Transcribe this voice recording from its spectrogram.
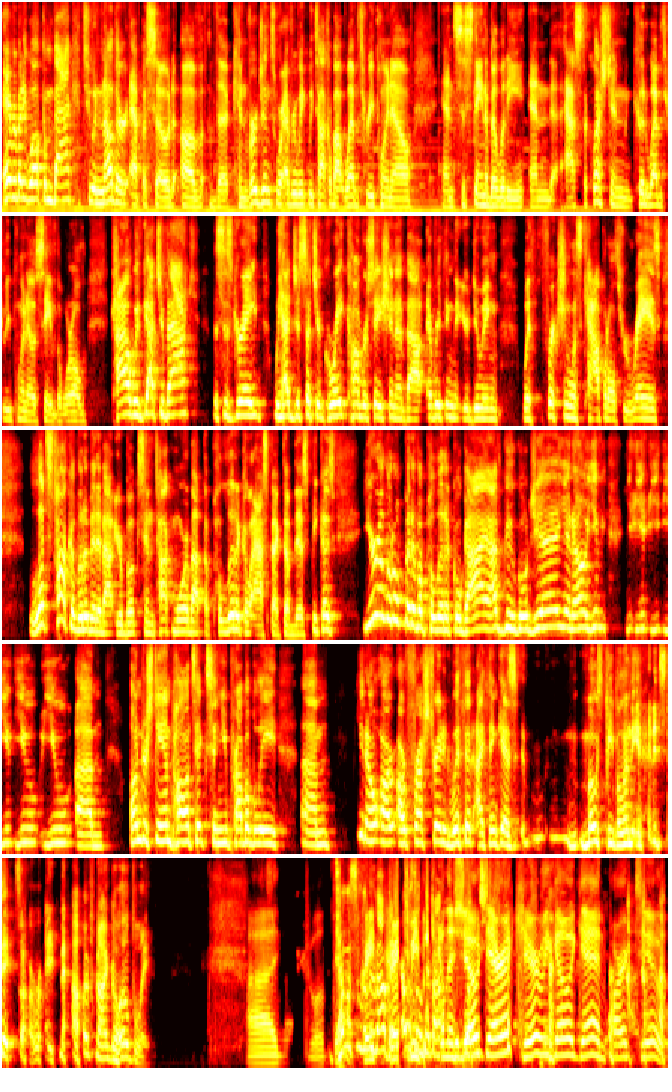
Hey, everybody, welcome back to another episode of The Convergence, where every week we talk about Web 3.0 and sustainability and ask the question Could Web 3.0 save the world? Kyle, we've got you back. This is great. We had just such a great conversation about everything that you're doing with frictionless capital through Raise. Let's talk a little bit about your books and talk more about the political aspect of this because you're a little bit of a political guy. I've Googled you, you know, you, you, you, you, you, um, understand politics and you probably um, you know are, are frustrated with it i think as most people in the united states are right now if not globally uh, well, tell us a little bit about great that. to be back on the show, books. Derrick. Here we go again, part two.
